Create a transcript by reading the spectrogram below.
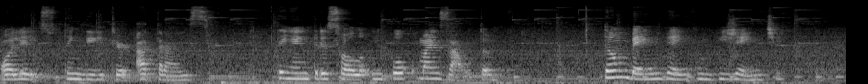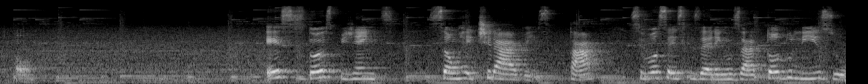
Olha isso, tem glitter atrás. Tem a entressola um pouco mais alta. Também vem com pingente, ó. Esses dois pingentes são retiráveis, tá? Se vocês quiserem usar todo liso,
